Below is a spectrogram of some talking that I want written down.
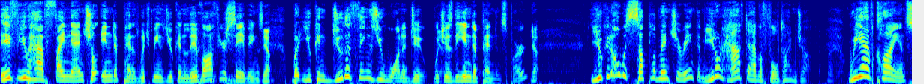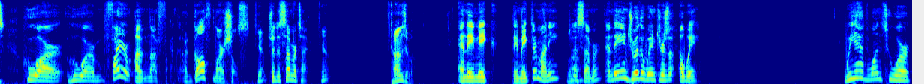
if you have financial independence, which means you can live off your savings, Yep. but you can do the things you want to do, which is the independence part. Yep. You can always supplement your income. You don't have to have a full time job. We have clients who are who are fire uh, not fire, are golf marshals Yep. for the summertime, Yep. Tons of them. and they make they make their money Wow. the summer, and they enjoy the winters away. We have ones who are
